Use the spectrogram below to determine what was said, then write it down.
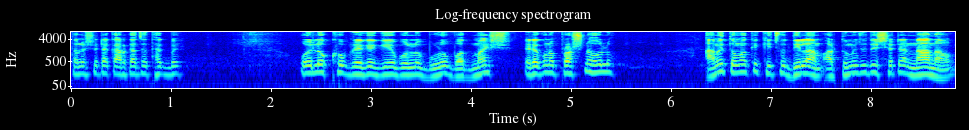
তাহলে সেটা কার কাছে থাকবে? ওই লোক খুব রেগে গিয়ে বলল, বুড়ো বদমাইশ, এটা কোনো প্রশ্ন হলো? আমি তোমাকে কিছু দিলাম, আর তুমি যদি সেটা না নাও,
